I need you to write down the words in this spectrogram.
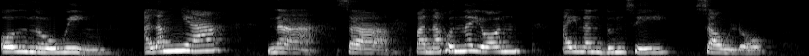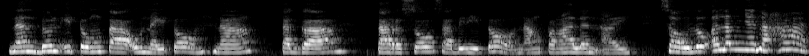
all-knowing. Alam niya na sa panahon na yon ay nandun si Saulo nandun itong tao na ito na taga Tarso, sabi dito, na ang pangalan ay Saulo. Alam niya lahat.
